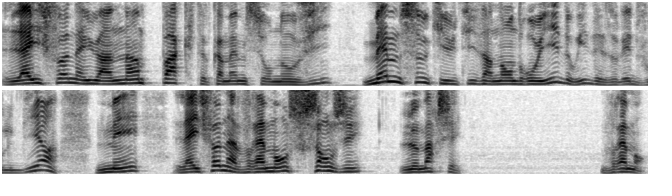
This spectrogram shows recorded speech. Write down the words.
l'iPhone a eu un impact quand même sur nos vies, même ceux qui utilisent un Android, oui, désolé de vous le dire, mais l'iPhone a vraiment changé le marché. Vraiment.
